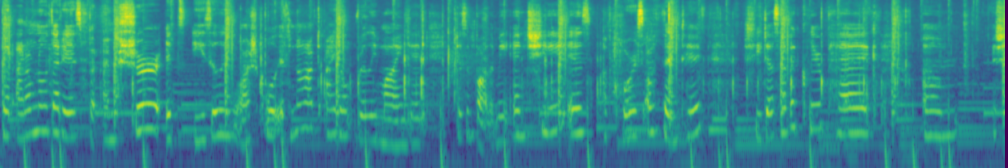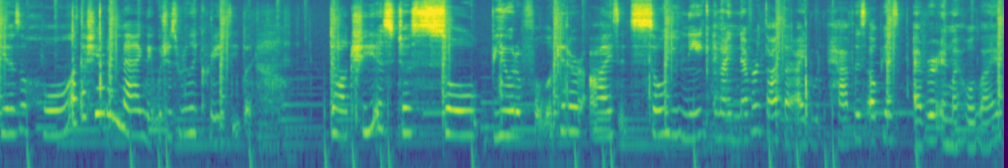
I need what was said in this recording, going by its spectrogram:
but I don't know what that is but I'm sure it's easily washable if not I don't really mind it. Doesn't bother me. And she is of course authentic. She does have a clear peg. Um she has a hole. I thought she had a magnet which is really crazy but dog she is just so beautiful. Look at her eyes. It's so unique and I never thought that I would have this LPS ever in my whole life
